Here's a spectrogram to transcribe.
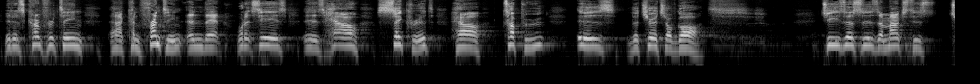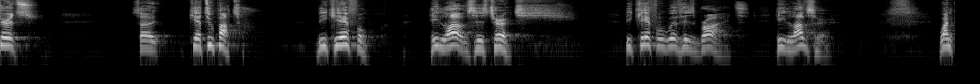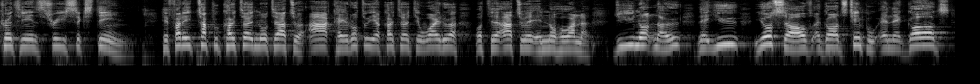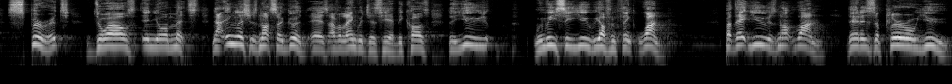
It is comforting, uh, confronting in that what it says is how sacred, how tapu is the church of God. Jesus is amongst his church. So, kia tupato. Be careful. He loves his church. Be careful with his bride. He loves her. 1 Corinthians 3:16 He whare tapu koutou no te atua, a kei roto ia koutou te wairua o te atua e noho ana. Do you not know that you yourselves are God's temple and that God's Spirit dwells in your midst? Now, English is not so good as other languages here because the you, when we see you, we often think one. But that you is not one. That is a plural you.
